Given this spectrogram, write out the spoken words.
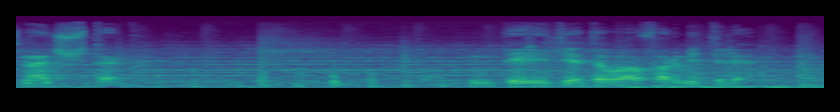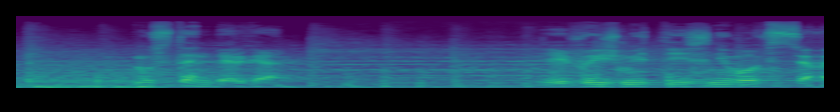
Значит так. Берите этого оформителя, ну, Стенберга, и выжмите из него все.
